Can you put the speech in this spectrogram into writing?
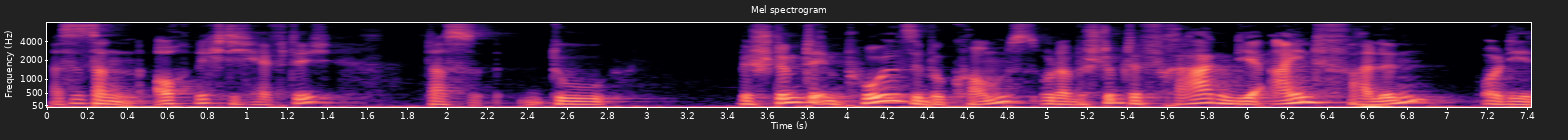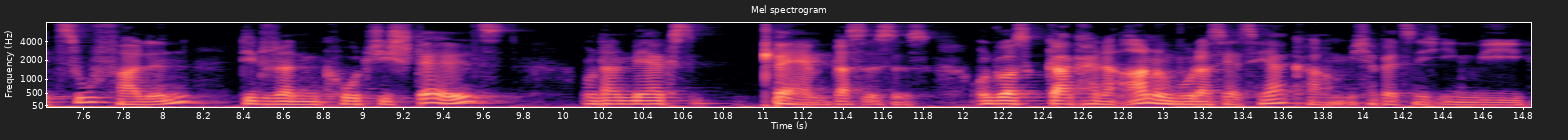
das ist dann auch richtig heftig, dass du bestimmte Impulse bekommst oder bestimmte Fragen dir einfallen oder dir zufallen, die du dann dem Coachie stellst und dann merkst, bam, das ist es. Und du hast gar keine Ahnung, wo das jetzt herkam. Ich habe jetzt nicht irgendwie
